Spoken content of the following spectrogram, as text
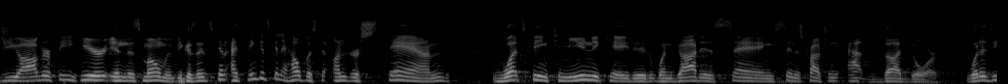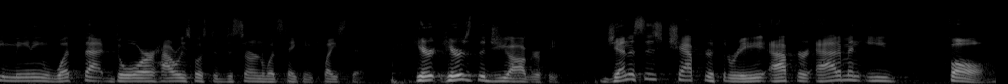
geography here in this moment because it's gonna, I think it's going to help us to understand what's being communicated when God is saying sin is crouching at the door. What is he meaning? What's that door? How are we supposed to discern what's taking place there? Here, here's the geography Genesis chapter 3, after Adam and Eve fall,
